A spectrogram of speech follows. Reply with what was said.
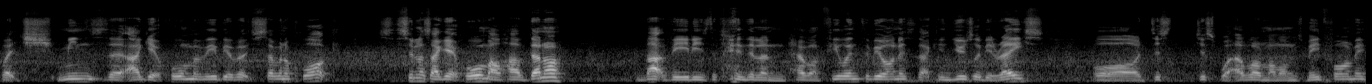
which means that I get home maybe about seven o'clock. As soon as I get home, I'll have dinner. That varies depending on how I'm feeling. To be honest, that can usually be rice or just just whatever my mum's made for me.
